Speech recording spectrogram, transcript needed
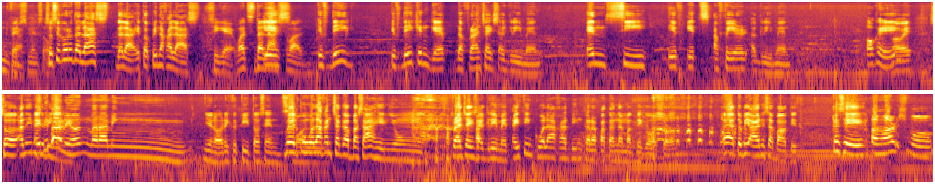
investments. So siguro the last, dala, ito pinaka-last, sige, what's the last one? if they if they can get the franchise agreement and see if it's a fair agreement. Okay. Okay? So, ano ibig Eh, di sabihin ba ano yun? Maraming, you know, recutitos and Well, small... kung wala kang tiyaga basahin yung franchise agreement, I think wala ka ding karapatan na magnegosyo. Eh, to be honest about it. Kasi, Ang harsh mo.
